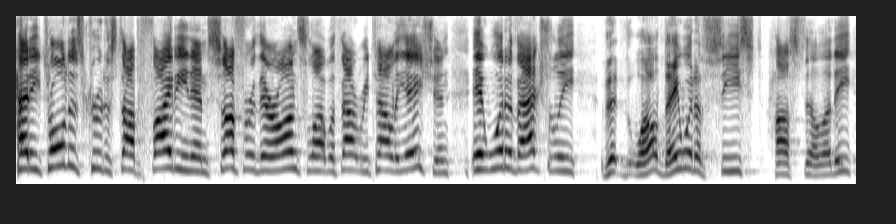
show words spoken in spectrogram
had he told his crew to stop fighting and suffer their onslaught without retaliation, it would have actually, well, they would have ceased hostility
